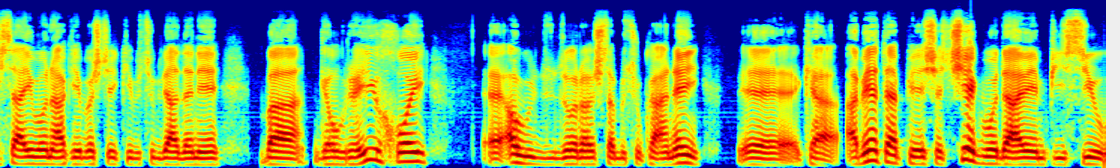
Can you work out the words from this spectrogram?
حسایی بۆ ناکەی بە شتێکی بچوک دادەنێ بە گەورەی خۆی ئەو زۆرە شتە بچوکانەی کە ئەبێتە پێشە چێک بۆ داوێن پیسی و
